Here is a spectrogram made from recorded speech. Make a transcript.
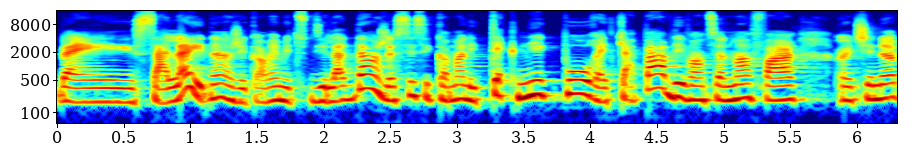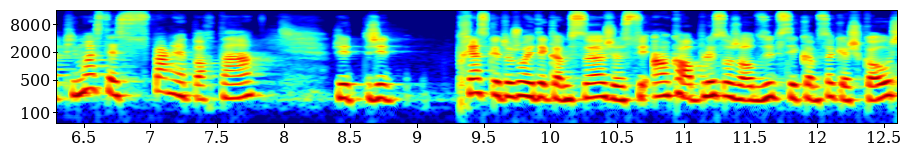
ben ça l'aide, hein? J'ai quand même étudié là-dedans. Je sais c'est comment les techniques pour être capable d'éventuellement faire un chin-up. Puis moi, c'était super important. J'ai presque toujours été comme ça. Je suis encore plus aujourd'hui, puis c'est comme ça que je coach,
